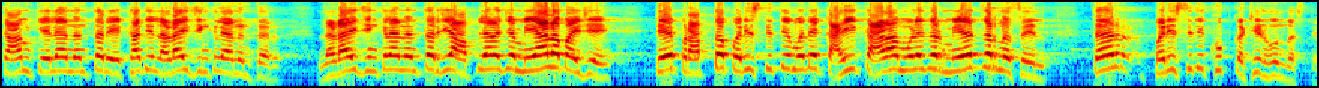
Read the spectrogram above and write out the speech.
काम केल्यानंतर एखादी लढाई जिंकल्यानंतर लढाई जिंकल्यानंतर जे आपल्याला जे मिळालं पाहिजे ते प्राप्त परिस्थितीमध्ये काही काळामुळे जर मिळत जर नसेल तर परिस्थिती खूप कठीण होऊन बसते.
